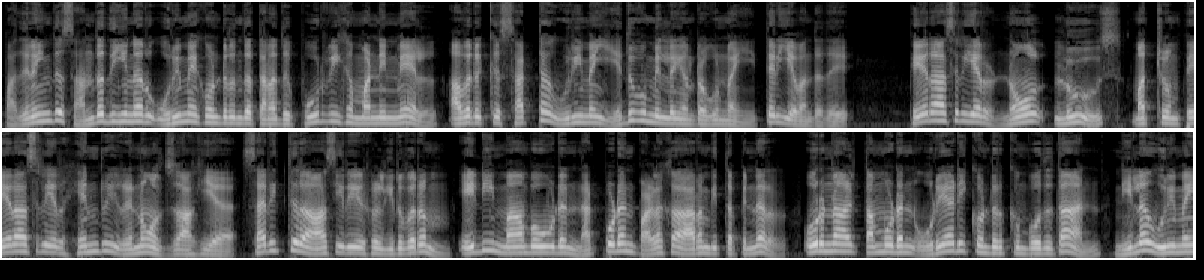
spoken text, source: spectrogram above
பதினைந்து சந்ததியினர் உரிமை கொண்டிருந்த தனது பூர்வீக மண்ணின் மேல் அவருக்கு சட்ட உரிமை எதுவும் இல்லை என்ற உண்மை தெரிய வந்தது பேராசிரியர் நோல் லூஸ் மற்றும் பேராசிரியர் ஹென்றி ரெனால்ட்ஸ் ஆகிய சரித்திர ஆசிரியர்கள் இருவரும் எடி மாபோவுடன் நட்புடன் பழக ஆரம்பித்த பின்னர் ஒரு நாள் தம்முடன் உரையாடிக் கொண்டிருக்கும் போதுதான் நில உரிமை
